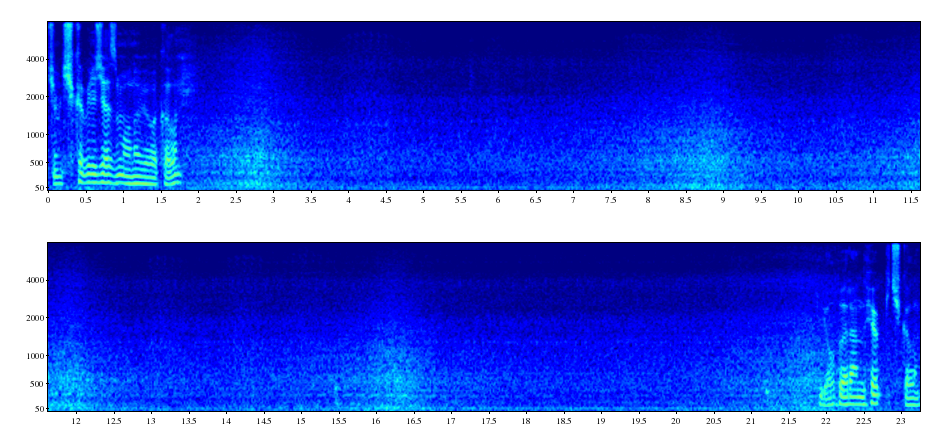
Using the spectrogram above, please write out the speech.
Şimdi çıkabileceğiz mi ona bir bakalım. Yol veren de yok ki çıkalım.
